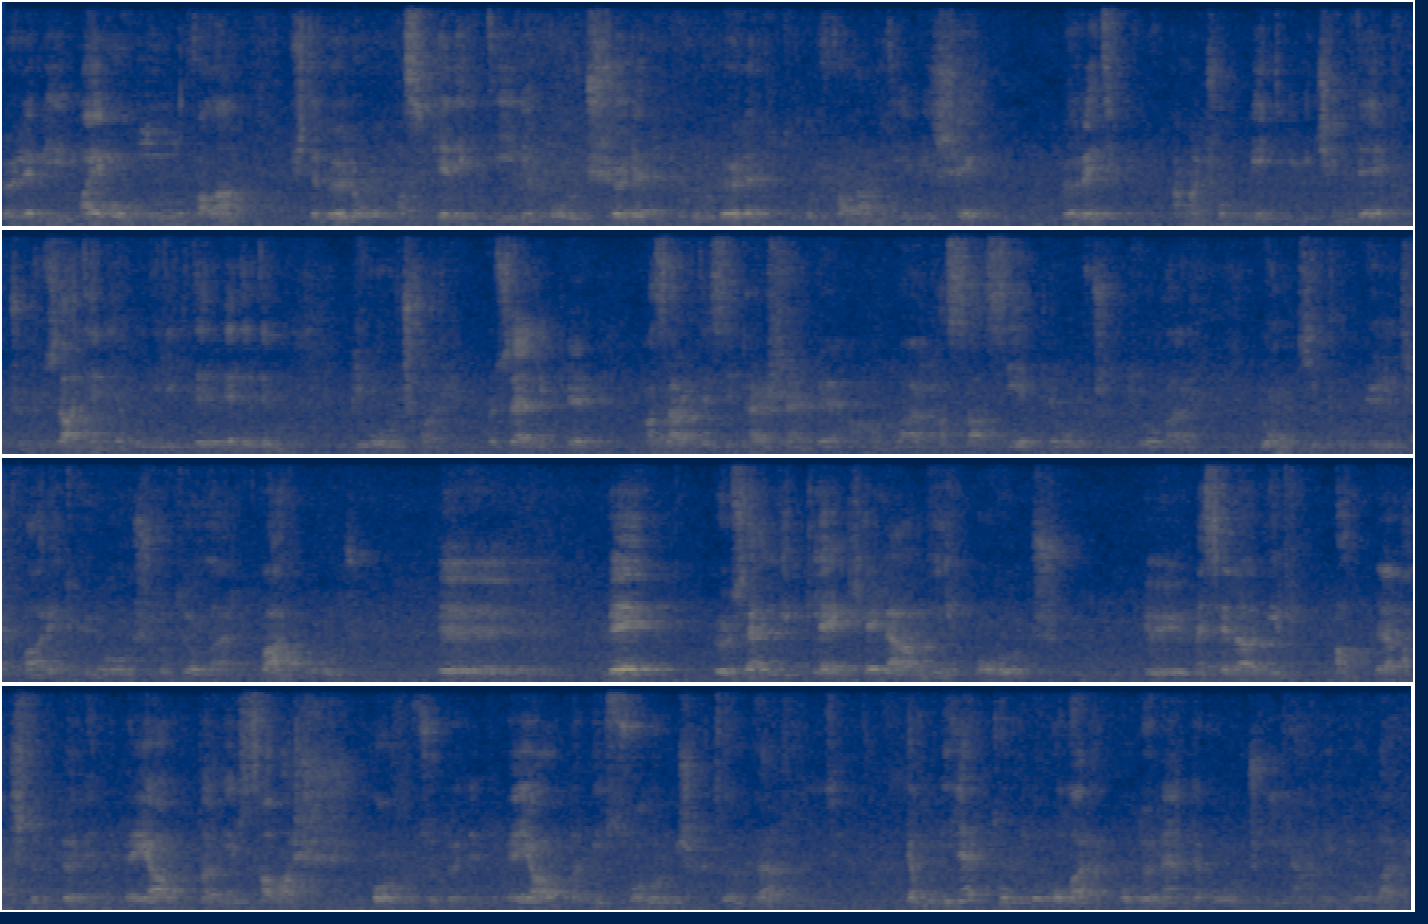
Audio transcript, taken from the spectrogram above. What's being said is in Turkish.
böyle bir ay olduğunu falan işte böyle olması gerektiğini, oruç şöyle tutulur, böyle tutulur falan diye bir şey öğretmiyor. Ama çok net bir biçimde, çünkü zaten Yahudilikte ne dedim, bir oruç var. Özellikle pazartesi, perşembe, ahamlar hassasiyetle oruç tutuyorlar. Yom Kippur günü, kefaret günü oruç tutuyorlar. Var oruç. Ee, ve özellikle kelami oruç, e, mesela bir açlık dönemi veyahut da bir savaş korkusu dönemi veyahut da bir sorun çıktığında Yahudiler toplu olarak o dönemde oruç ilan ediyorlar.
